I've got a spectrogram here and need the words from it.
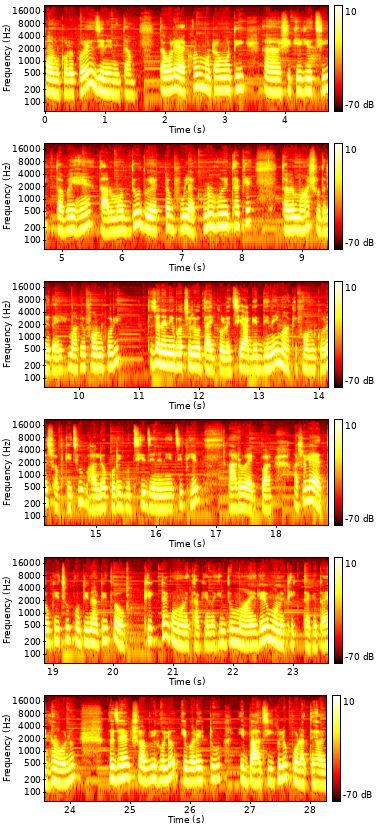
ফোন করে করে জেনে নিতাম। তারপরে এখন মোটামুটি শিখে গেছি। তবে হ্যাঁ তার মধ্যেও দু একটা ভুল এখনও হয়ে থাকে। তবে মা শুধরে দেয়, মাকে ফোন করি। তো জানেন, এবছরেও তাই করেছি। আগের দিনেই মাকে ফোন করে সব কিছু ভালো করে গুছিয়ে জেনে নিয়েছি ফের আরও একবার। আসলে এত কিছু খুঁটিনাটি তো ঠিকঠাক মনে থাকে না, কিন্তু মায়েদের মনে ঠিক থাকে, তাই না বলুন? তো যাই হোক, সবই হলো। এবারে একটু এই বাজিগুলো পড়াতে হয়।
